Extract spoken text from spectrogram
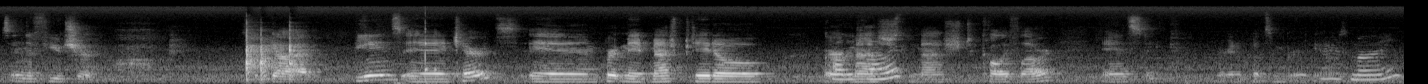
It's in the future. So we got beans and carrots, and Britt made mashed potato or mashed Cauliflower? mashed cauliflower and steak. We're gonna put some gravy on. Here's mine.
